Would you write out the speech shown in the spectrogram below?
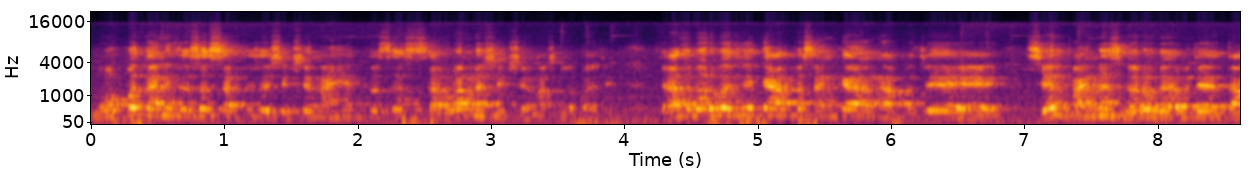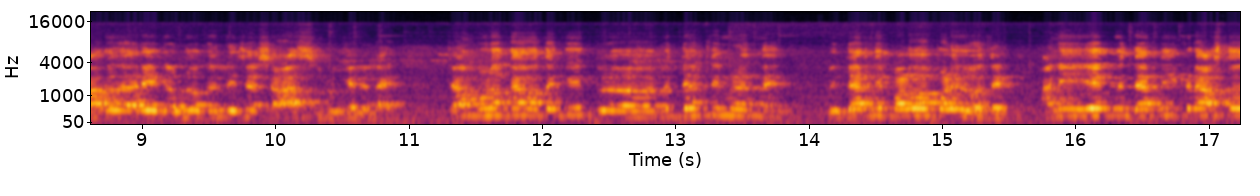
मोफत आणि जसं सक्तीचं शिक्षण आहे तसं सर्वांना शिक्षण असलं पाहिजे. त्याचबरोबर जे काय अल्पसंख्या म्हणजे सेल्फ फायनान्स घरोघर म्हणजे दारोदारी गल्लोगल्लीच्या शाळा सुरू केलेल्या आहेत. त्यामुळं काय होतं की विद्यार्थी मिळत नाहीत. विद्यार्थी पळवापळवी होते. आणि एक विद्यार्थी इकडे असतो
